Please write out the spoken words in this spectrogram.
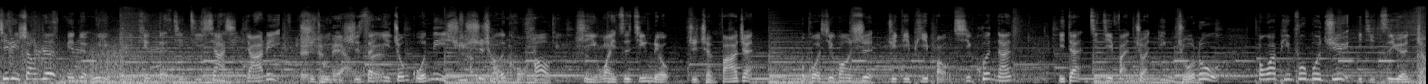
习李上任，面对无以回天的经济下行压力，试图以十三亿中国内需市场的口号吸引外资金流支撑发展。不过，情况是 GDP 保期困难，一旦经济反转硬着陆，包括贫富不均以及资源掌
